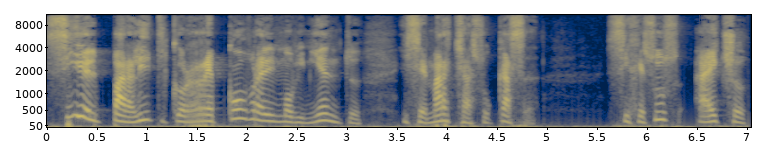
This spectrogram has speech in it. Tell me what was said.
si el paralítico recobra el movimiento y se marcha a su casa, si Jesús ha hecho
